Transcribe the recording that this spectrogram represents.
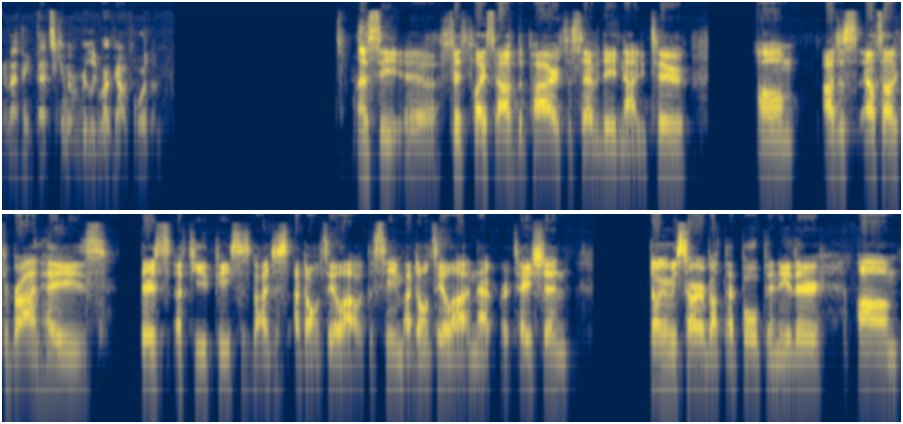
And I think that's going to really work out for them. Let's see. Uh, fifth place out of the Pirates, a 70 and 92. Um, I'll just outside of Brian Hayes, there's a few pieces, but I just I don't see a lot with the team. I don't see a lot in that rotation. Don't get me started about that bullpen either. Um,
